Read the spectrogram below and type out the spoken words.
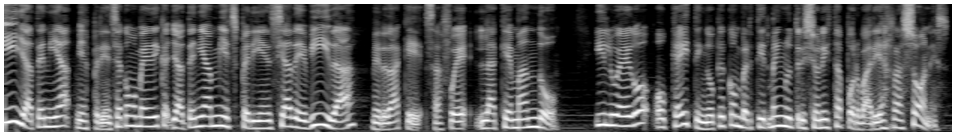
Y ya tenía mi experiencia como médica, ya tenía mi experiencia de vida, ¿verdad? Que esa fue la que mandó. Y luego, ok, tengo que convertirme en nutricionista por varias razones.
